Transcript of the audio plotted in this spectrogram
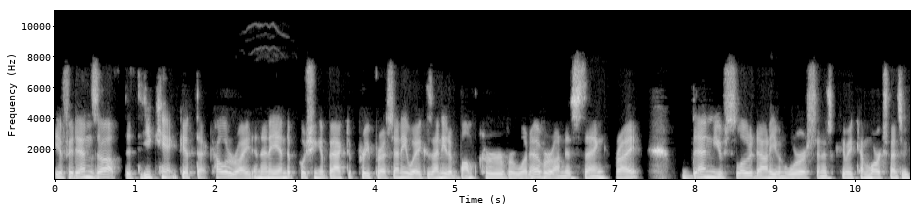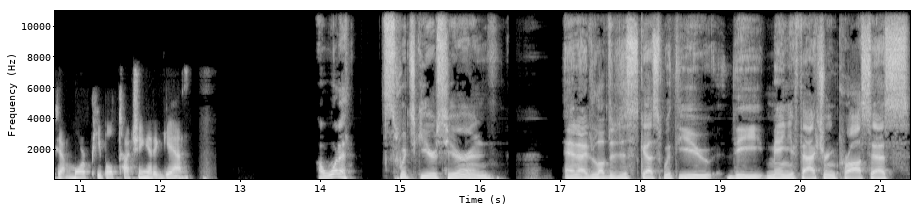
if it ends up that he can't get that color right, and then I end up pushing it back to pre-press anyway because I need a bump curve or whatever on this thing, right? Then you've slowed it down even worse, and it's going to become more expensive. You've got more people touching it again. I want to switch gears here and and I'd love to discuss with you the manufacturing process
